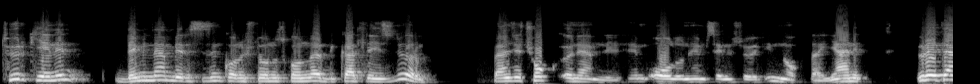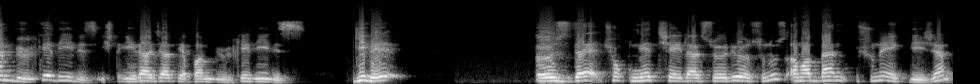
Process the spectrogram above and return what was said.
Türkiye'nin deminden beri sizin konuştuğunuz konuları dikkatle izliyorum. Bence çok önemli. Hem oğlun hem senin söylediğin nokta. Yani üreten bir ülke değiliz. İşte ihracat yapan bir ülke değiliz gibi özde çok net şeyler söylüyorsunuz ama ben şunu ekleyeceğim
